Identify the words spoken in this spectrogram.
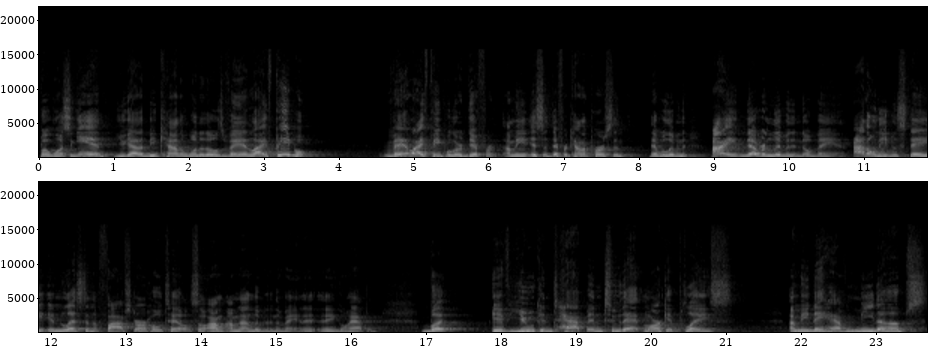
But once again, you got to be kind of one of those van life people. Van life people are different. I mean, it's a different kind of person that will live in. I ain't never living in no van. I don't even stay in less than a five star hotel. So I'm, I'm not living in a van. It, it ain't going to happen. But if you can tap into that marketplace, I mean, they have meetups,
